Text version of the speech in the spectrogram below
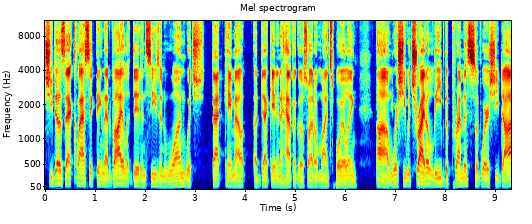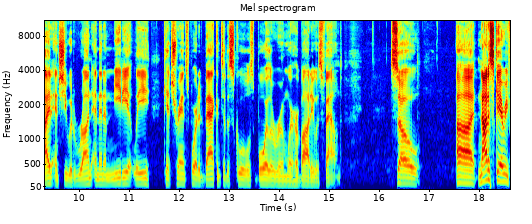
She does that classic thing that Violet did in season one, which that came out a decade and a half ago, so I don't mind spoiling um, where she would try to leave the premise of where she died and she would run and then immediately get transported back into the school's boiler room where her body was found. So, uh, not a scary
